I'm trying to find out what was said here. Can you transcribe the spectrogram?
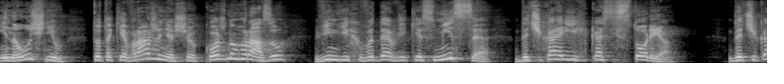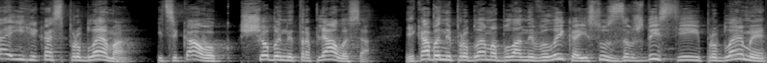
і на учнів, то таке враження, що кожного разу він їх веде в якесь місце, де чекає їх якась історія, де чекає їх якась проблема. І цікаво, що би не траплялося, яка би не проблема була невелика, Ісус завжди з цієї проблеми,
